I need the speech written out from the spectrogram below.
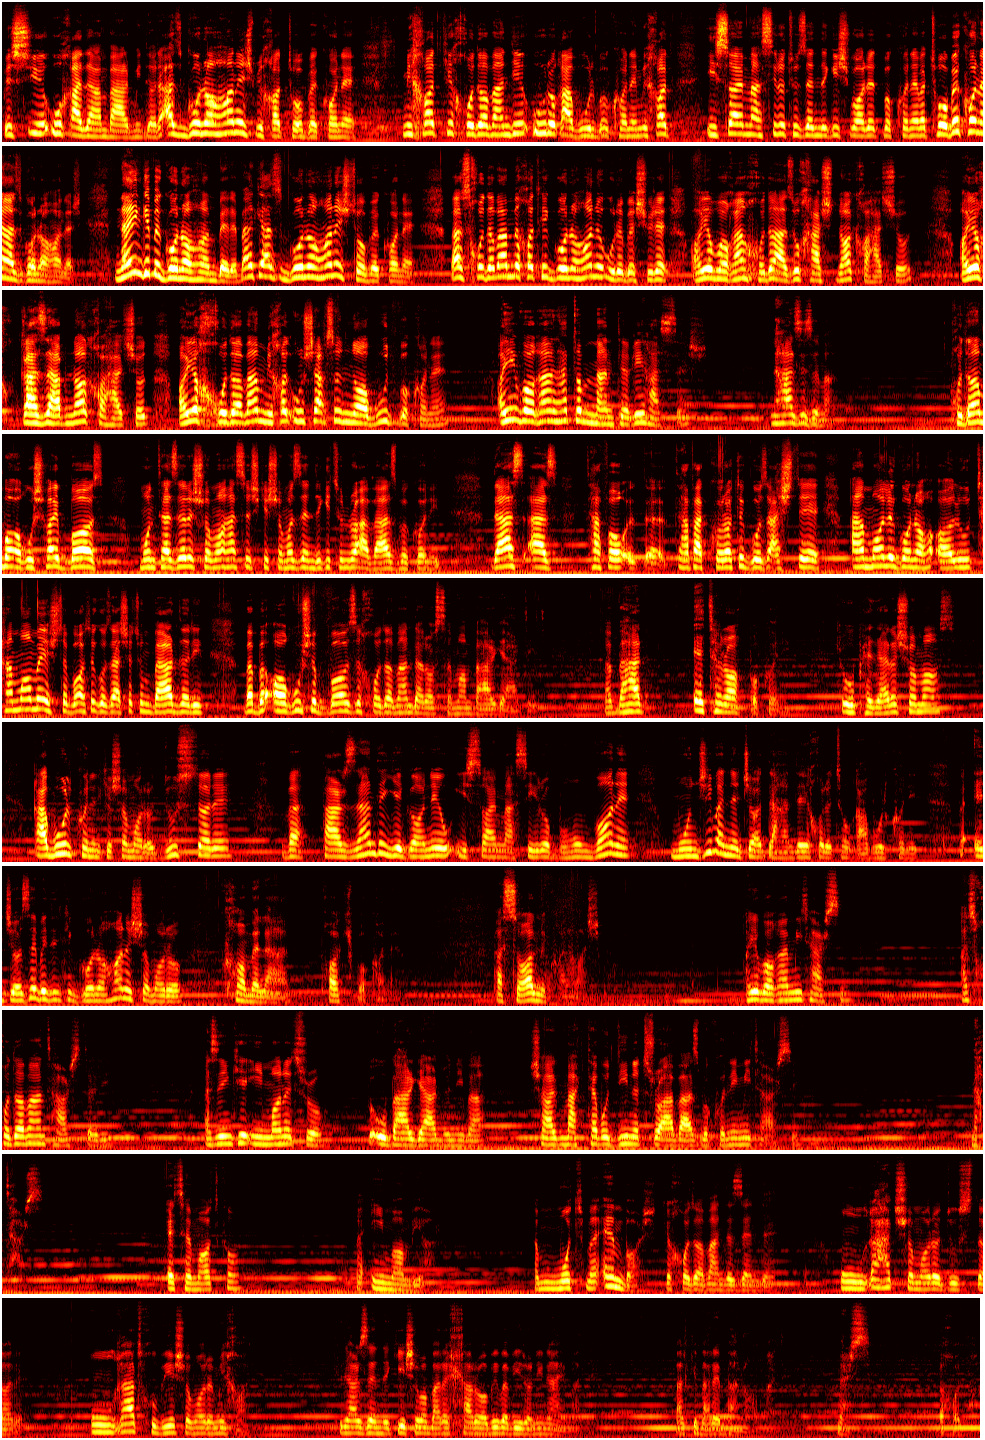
به سوی او قدم برمیداره. از گناهانش می‌خواد توبه کنه. می‌خواد که خداوندی او رو قبول بکنه. می‌خواد عیسی مسیح رو تو زندگیش وارد بکنه و توبه کنه از گناهانش. نه اینکه به گناهان بره بلکه از گناهانش توبه کنه و از خداوند بخواد که گناهان او رو بشوره. آیا واقعا خدا از او خشناک خواهد شد؟ آیا غضبناک خواهد شد؟ آیا خداوند می‌خواد اون شخص رو نابود بکنه؟ آیا این واقعا حتی منطقی هستش؟ نه عزیز من. خدا با آغوش های باز منتظر شما هستش که شما زندگیتون رو عوض بکنید. دست از تفکرات گذشته اعمال گناه آلو تمام اشتباهات گذشتهتون بردارید و به آغوش باز خداوند در آسمان برگردید و بعد اعتراف بکنید که او پدر شماست. قبول کنید که شما رو دوست داره و فرزند یگانه او عیسی مسیح رو به عنوان منجی و نجات دهنده خودتون قبول کنید و اجازه بدید که گناهان شما رو کاملا پاک بکنه پس سوال می‌کنم از شما آیا واقعا میترسی؟ از خداوند ترس داری؟ از اینکه ایمانت رو به او برگردونی و شاید مکتب و دینت رو عوض بکنی میترسی؟ نترس اعتماد کن و ایمان بیار. و مطمئن باش که خداوند زنده اونقدر شما رو دوست داره اونقدر خوبی شما رو می‌خواد که در زندگی شما برای خرابی و ویرانی نیامده بلکه برای بنا آمده. مرسی. و خدا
